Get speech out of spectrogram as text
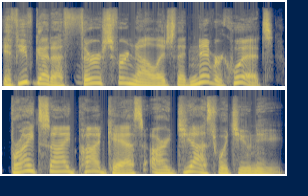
If you've got a thirst for knowledge that never quits, Brightside Podcasts are just what you need.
